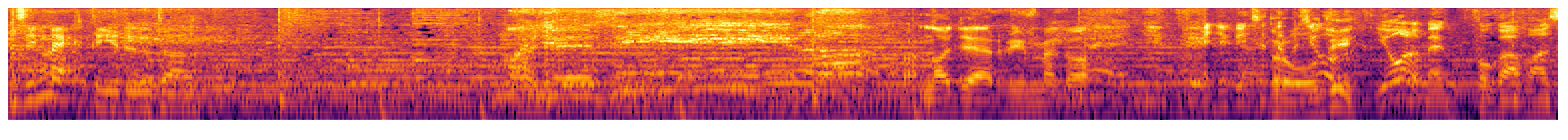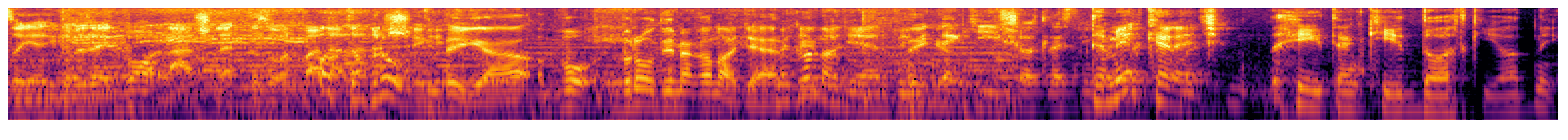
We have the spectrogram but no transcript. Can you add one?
Ez egy megtérő dal. majd A Nagy Ervin meg a... Egyébként Brody? Jól, jól megfogalmazza, hogy ez egy vallás lett az Orbán Ott a. Brody. Igen, a Brody meg a Nagy Ervin. Meg a Nagy Ervin. Mindenki is ott lesz. De miért kell egy héten két dalt kiadni?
